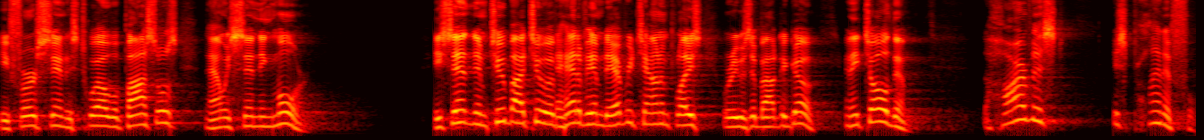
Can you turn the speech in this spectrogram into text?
He first sent his 12 apostles, now he's sending more. He sent them two by two ahead of him to every town and place where he was about to go. And he told them, The harvest is plentiful,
